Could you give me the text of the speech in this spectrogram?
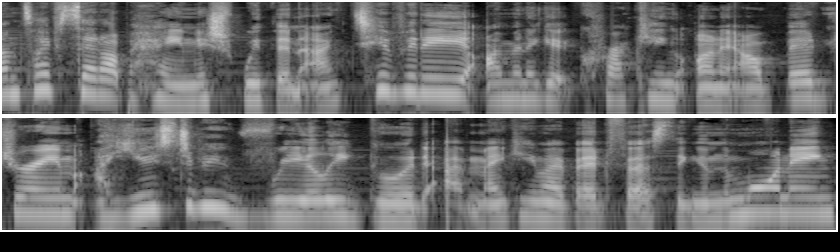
Once I've set up Hamish with an activity, I'm going to get cracking on our bedroom. I used to be really good at making my bed first thing in the morning.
